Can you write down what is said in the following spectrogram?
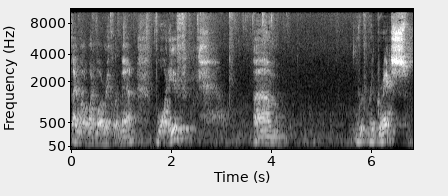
They won a one by record amount. What if? Um, re- regrets.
